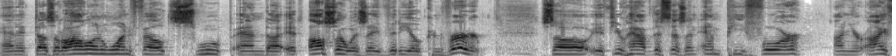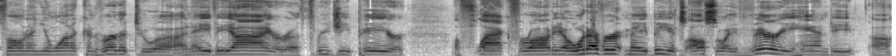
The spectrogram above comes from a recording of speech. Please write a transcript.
And it does it all in one fell swoop, and uh, it also is a video converter. So if you have this as an MP4 on your iPhone and you want to convert it to a, an AVI or a 3GP or a FLAC for audio, whatever it may be, it's also a very handy uh,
